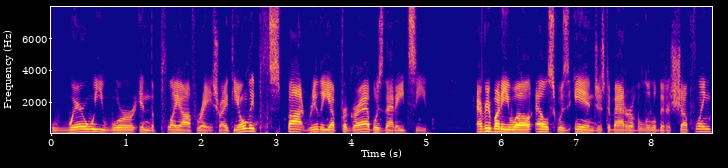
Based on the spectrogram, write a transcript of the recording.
where we were in the playoff race. Right, the only spot really up for grab was that eight seed. Everybody well else was in, just a matter of a little bit of shuffling.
